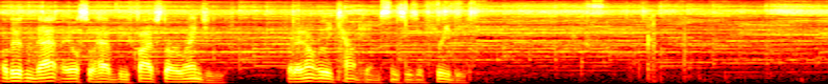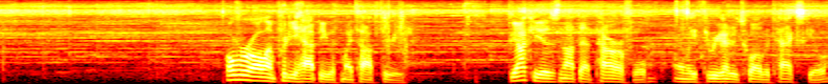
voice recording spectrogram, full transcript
Other than that, I also have the 5-star Renji, but I don't really count him since he's a freebie. Overall, I'm pretty happy with my top three. Byakuya is not that powerful, only 312 attack skill,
